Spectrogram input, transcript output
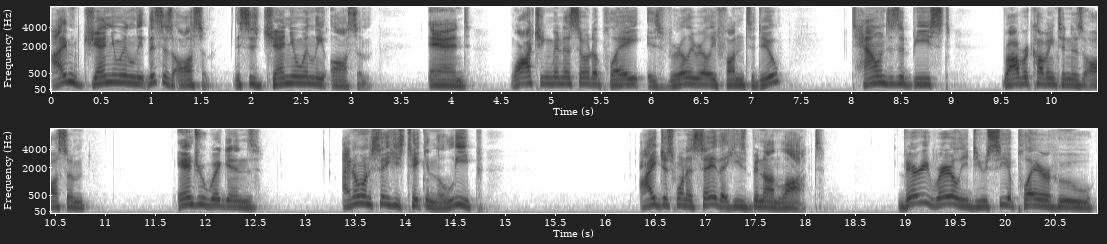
I'm genuinely, this is awesome. This is genuinely awesome. And watching Minnesota play is really, really fun to do. Towns is a beast. Robert Covington is awesome. Andrew Wiggins, I don't want to say he's taken the leap. I just want to say that he's been unlocked. Very rarely do you see a player who,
